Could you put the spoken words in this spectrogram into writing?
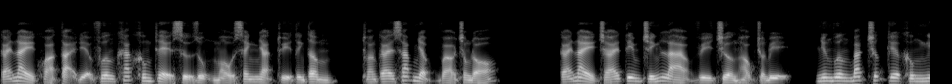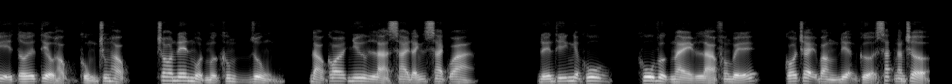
cái này khỏa tại địa phương khác không thể sử dụng màu xanh nhạt thủy tinh tâm, thoáng cái sáp nhập vào trong đó. Cái này trái tim chính là vì trường học chuẩn bị, nhưng Vương Bắc trước kia không nghĩ tới tiểu học cùng trung học, cho nên một mực không dùng, đảo coi như là sai đánh sai qua. Đến thí nghiệm khu, khu vực này là phong bế, có chạy bằng điện cửa sắt ngăn trở,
